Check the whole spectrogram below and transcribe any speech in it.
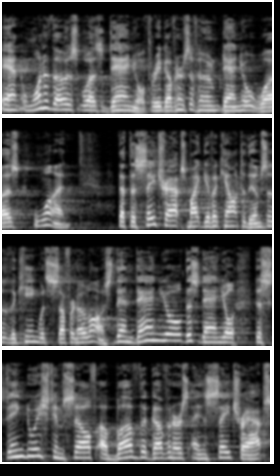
And one of those was Daniel, three governors of whom Daniel was one. That the satraps might give account to them so that the king would suffer no loss. Then Daniel, this Daniel, distinguished himself above the governors and satraps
